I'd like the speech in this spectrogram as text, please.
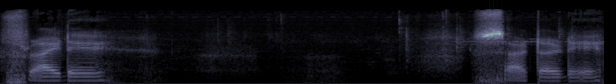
Friday Saturday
